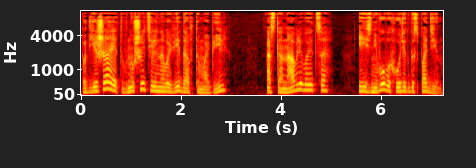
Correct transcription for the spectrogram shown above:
подъезжает внушительного вида автомобиль, останавливается, и из него выходит господин.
